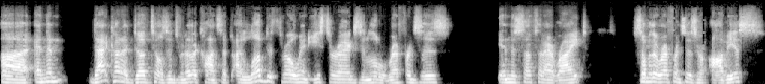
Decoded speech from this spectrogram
Uh, and then that kind of dovetails into another concept. I love to throw in Easter eggs and little references in the stuff that I write. Some of the references are obvious.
